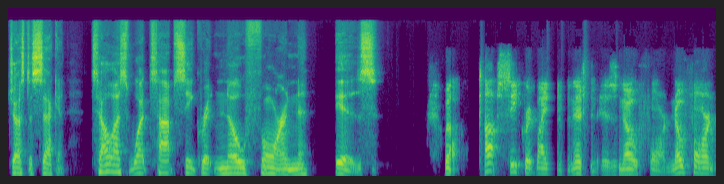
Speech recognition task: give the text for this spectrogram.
just a second. Tell us what top secret no foreign is. Well, top secret by definition is no foreign. No foreign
